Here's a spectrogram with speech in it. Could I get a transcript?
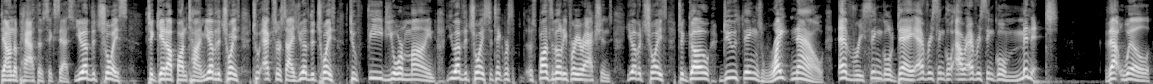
down a path of success. You have the choice to get up on time. You have the choice to exercise. You have the choice to feed your mind. You have the choice to take res- responsibility for your actions. You have a choice to go do things right now, every single day, every single hour, every single minute that will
